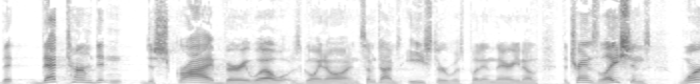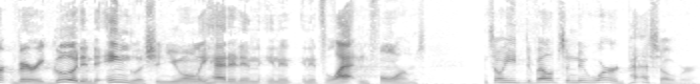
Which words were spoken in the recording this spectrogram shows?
that that term didn't describe very well what was going on. And sometimes Easter was put in there. You know, the translations weren't very good into English, and you only had it in, in, in its Latin forms. And so he develops a new word, Passover.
